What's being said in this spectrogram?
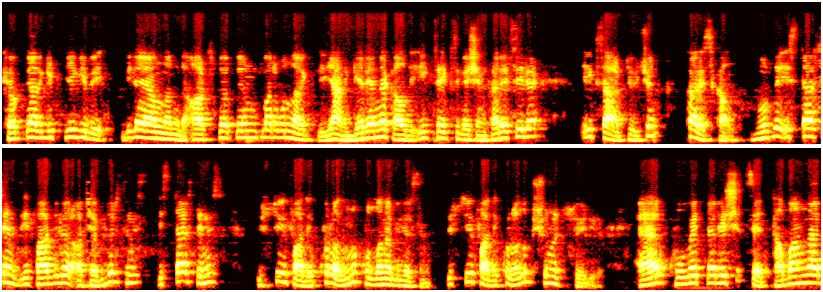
Kökler gittiği gibi bir de yanlarında artı 4'lerimiz var. Bunlar gitti. Yani geriye ne kaldı? x eksi 5'in karesiyle x artı 3'ün karesi kaldı. Burada isterseniz ifadeler açabilirsiniz. İsterseniz üstü ifade kuralını kullanabilirsiniz. Üstü ifade kuralı şunu söylüyor. Eğer kuvvetler eşitse tabanlar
